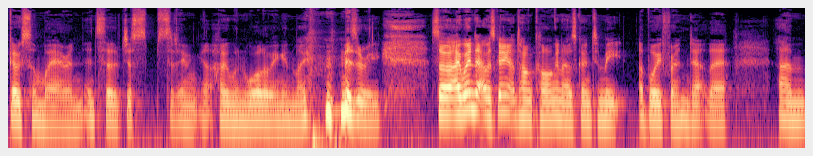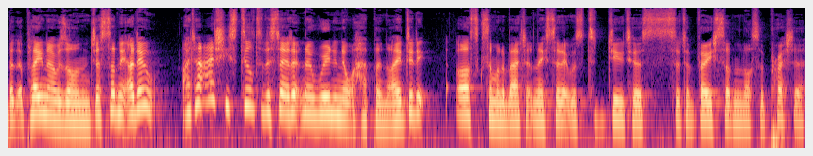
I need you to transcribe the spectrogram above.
go somewhere and instead of just sitting at home and wallowing in my misery. So I went. I was going out to Hong Kong and I was going to meet a boyfriend out there. Um, but the plane I was on just suddenly, I don't, I don't actually still to this day, I don't know really know what happened. I did ask someone about it, and they said it was to, due to a sort of very sudden loss of pressure.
